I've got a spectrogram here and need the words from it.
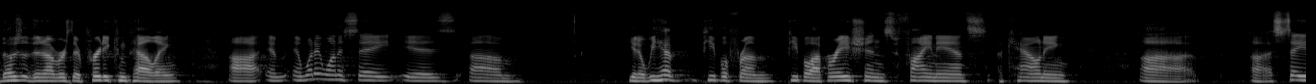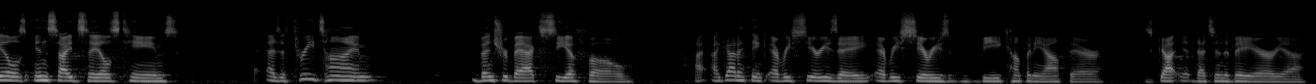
those are the numbers, they're pretty compelling. Uh, and, and, what I want to say is, um, you know, we have people from people operations, finance, accounting, uh, uh, sales, inside sales teams. As a three time venture backed CFO, I, I got to think every Series A, every Series B company out there has got, that's in the Bay Area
